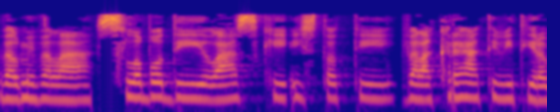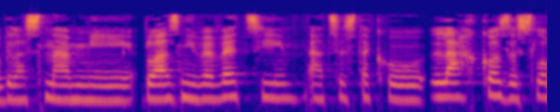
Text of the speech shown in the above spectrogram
veľmi veľa slobody, lásky, istoty, veľa kreativity, robila s nami bláznivé veci a cez takú ľahkosť a slobodu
